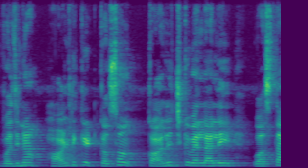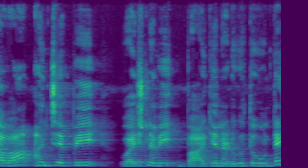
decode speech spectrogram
వదిన హాల్ టికెట్ కోసం కాలేజీకి వెళ్ళాలి వస్తావా? అని చెప్పి వైష్ణవి భాగ్యను అడుగుతూ ఉంటే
